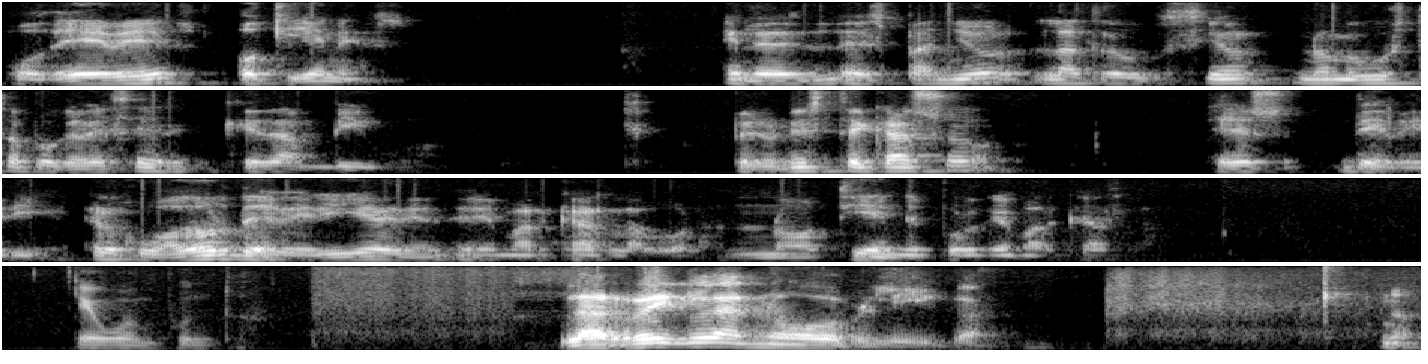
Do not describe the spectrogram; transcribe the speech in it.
o debes, o tienes. En el español la traducción no me gusta porque a veces queda ambiguo. Pero en este caso es debería. El jugador debería marcar la bola, no tiene por qué marcarla. Qué buen punto. La regla no obliga. No.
